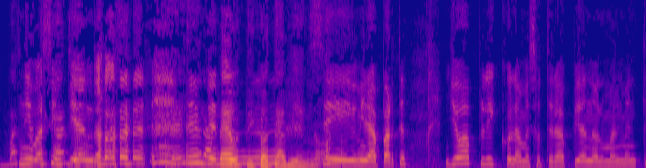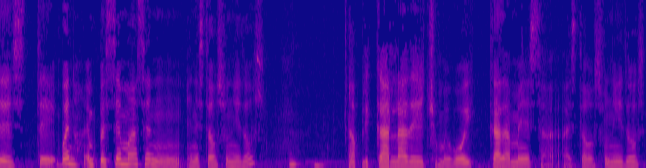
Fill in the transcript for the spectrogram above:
vas ni vas sintiendo. es terapéutico también no sí mira aparte yo aplico la mesoterapia normalmente este bueno empecé más en, en Estados Unidos. Aplicarla de hecho me voy cada mes a, a Estados Unidos.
